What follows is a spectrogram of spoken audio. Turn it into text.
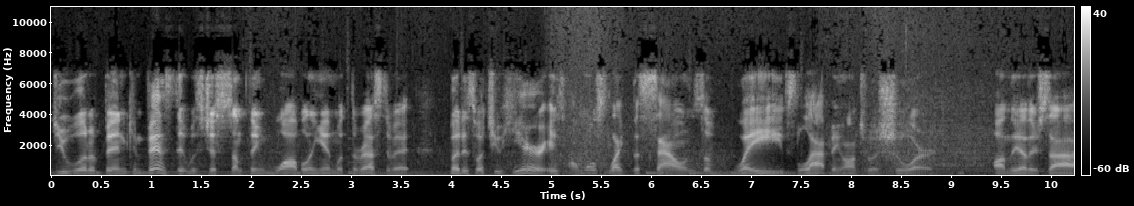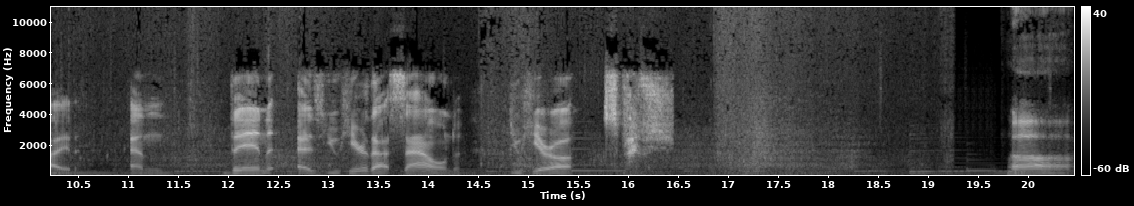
you would have been convinced it was just something wobbling in with the rest of it. But is what you hear is almost like the sounds of waves lapping onto a shore on the other side. And then as you hear that sound, you hear a splash Uh,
